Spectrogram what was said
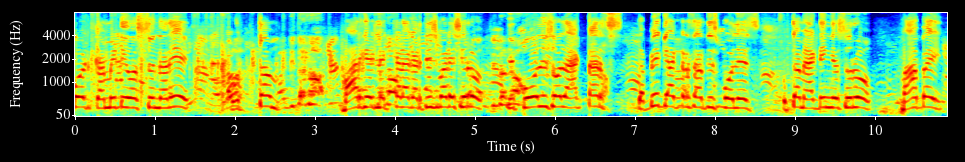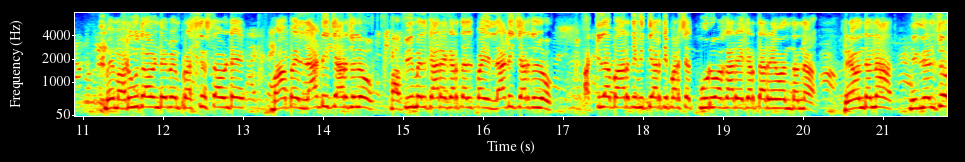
కోర్ట్ కమిటీ వస్తుందని మొత్తం బార్గెట్లు ఎక్కడ అక్కడ తీసి పడేసిర్రు ఈ పోలీసు వాళ్ళు actors. The big actors are this police మొత్తం యాక్టింగ్ చేస్తున్నారు మా అబ్బాయి మేము అడుగుతా ఉంటే మేము ప్రశ్నిస్తూ ఉంటే మా అబ్బాయి లాఠీ చార్జులు మా ఫీమేల్ కార్యకర్తలపై లాఠీ చార్జులు అఖిల భారత విద్యార్థి పరిషత్ పూర్వ కార్యకర్త రేవంత్ అన్న. రేవంత్ అన్న నీకు తెలుసు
